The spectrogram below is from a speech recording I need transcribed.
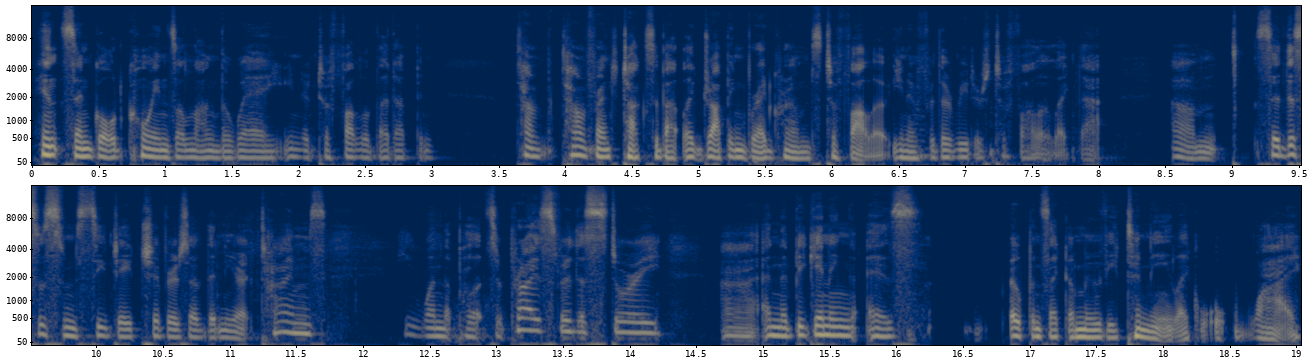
hints and gold coins along the way. You know, to follow that up and Tom, Tom French talks about like dropping breadcrumbs to follow, you know, for the readers to follow like that. Um, so this was from C.J. Chivers of the New York Times. He won the Pulitzer Prize for this story, uh, and the beginning is opens like a movie to me. Like w- why?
